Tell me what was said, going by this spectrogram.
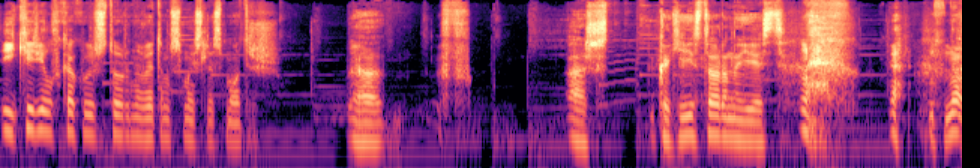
Ты, Кирилл, в какую сторону в этом смысле смотришь? А, ф- аж какие стороны есть? Ну,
